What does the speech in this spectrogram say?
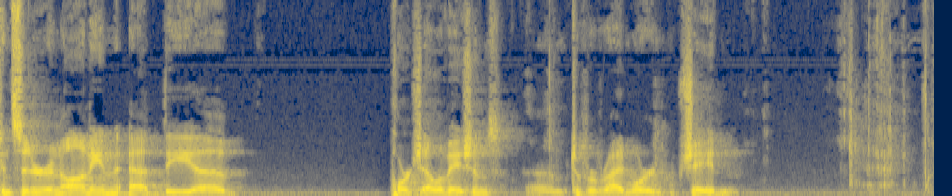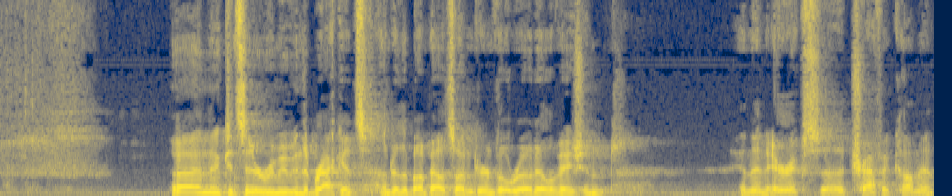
Consider an awning at the uh, porch elevations um, to provide more shade. Uh, And then consider removing the brackets under the bump outs on Guerneville Road elevation. And then Eric's uh, traffic comment,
